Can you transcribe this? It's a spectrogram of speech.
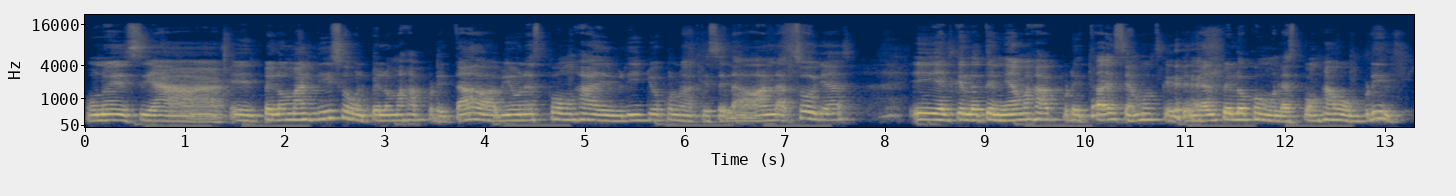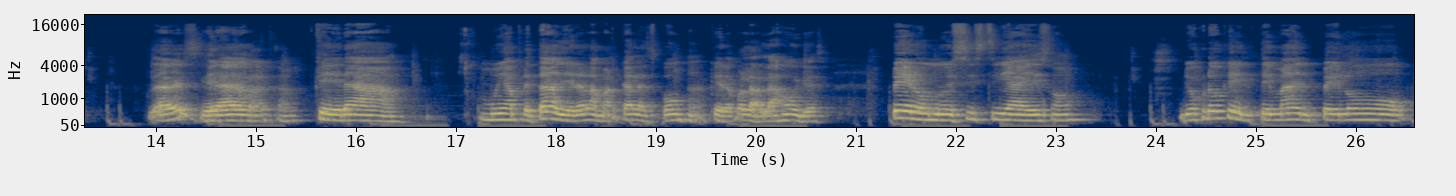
Uno decía el pelo más liso o el pelo más apretado. Había una esponja de brillo con la que se lavaban las ollas. Y el que lo tenía más apretado decíamos que tenía el pelo como la esponja bombril. ¿Sabes? Que era, que era muy apretada y era la marca de la esponja, que era para las joyas. Pero no existía eso. Yo creo que el tema del pelo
